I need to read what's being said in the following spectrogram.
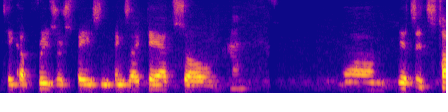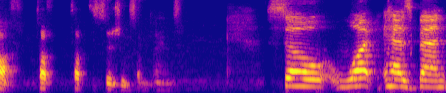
take up freezer space and things like that. So um, it's it's tough, tough, tough decision sometimes. So what has been,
